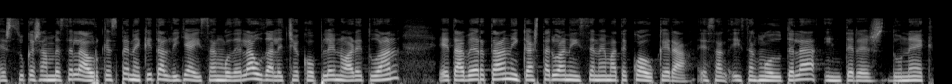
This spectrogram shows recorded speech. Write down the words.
ez zuk esan bezala aurkezpen ekitaldia izango dela udaletxeko pleno aretuan, eta bertan ikastaruan izen emateko aukera, izango dutela interesdunek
